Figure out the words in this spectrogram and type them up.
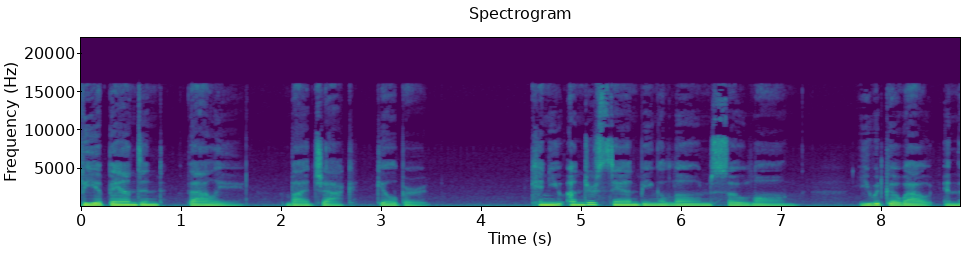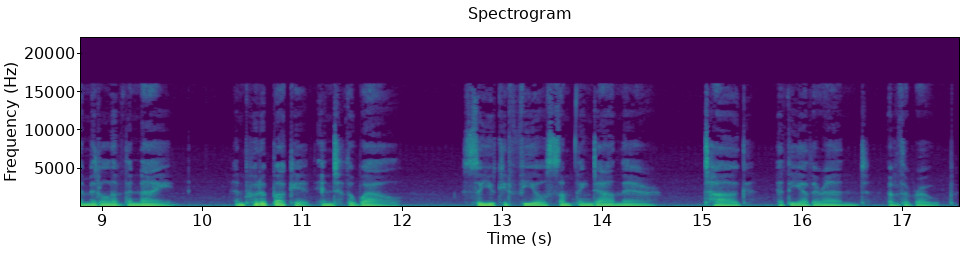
The Abandoned Valley by Jack Gilbert. Can you understand being alone so long you would go out in the middle of the night and put a bucket into the well so you could feel something down there tug at the other end of the rope?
